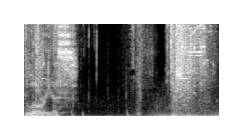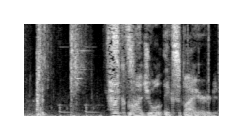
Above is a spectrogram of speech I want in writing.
Glorious. Hack expired.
